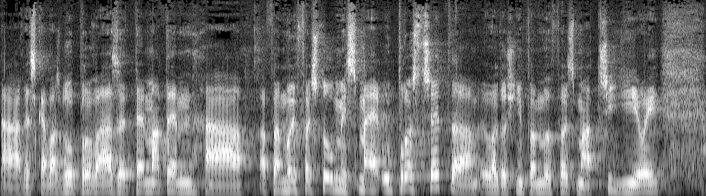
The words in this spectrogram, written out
a dneska vás budu provázet tématem a Family Festu. My jsme uprostřed, a letošní Family Fest má tři díly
